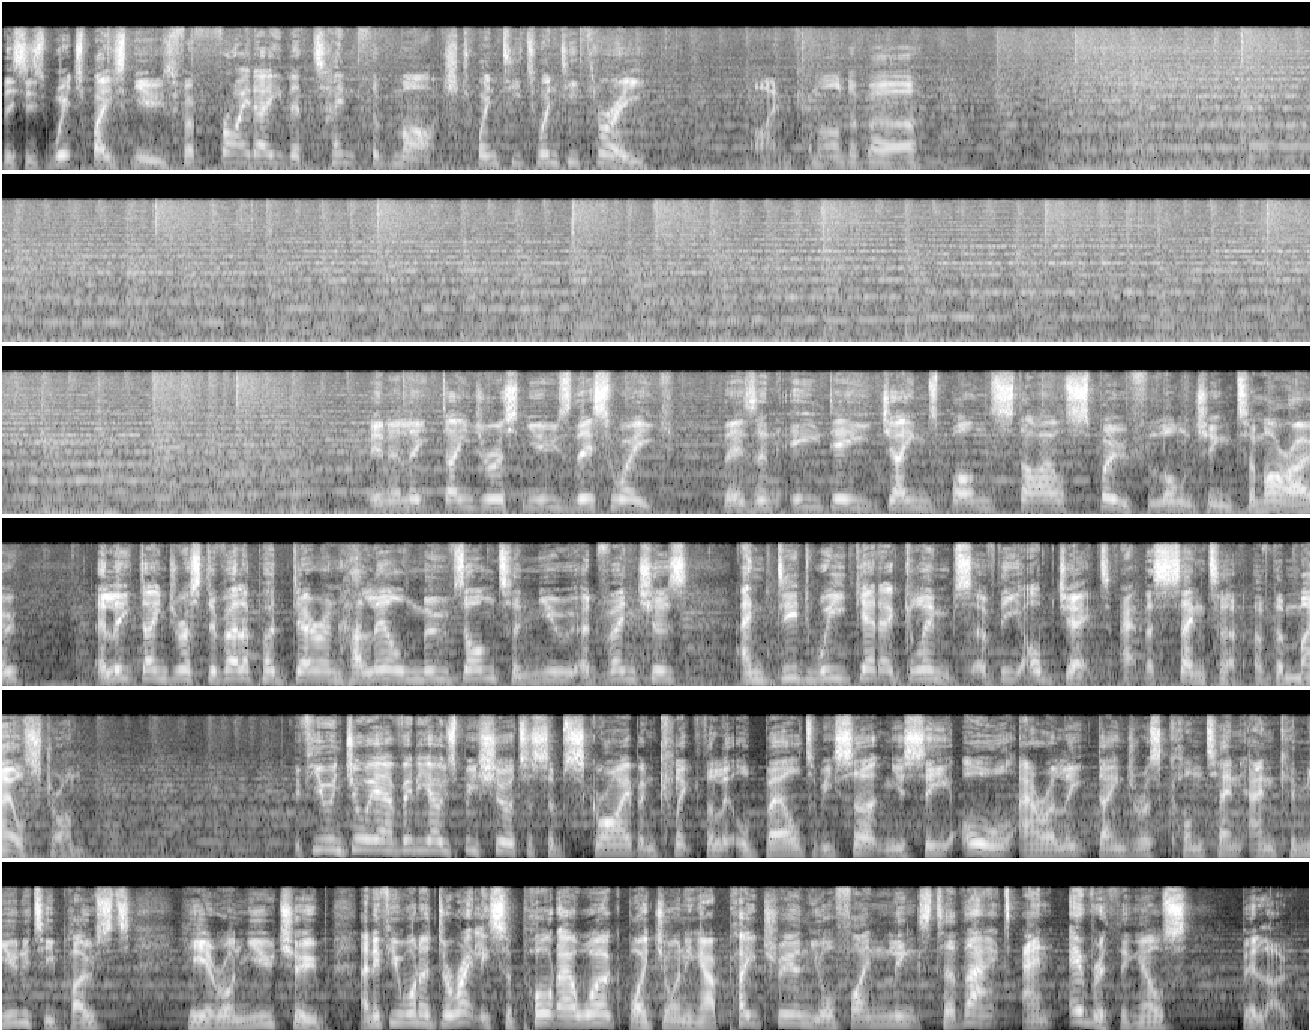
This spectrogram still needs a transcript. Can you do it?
This is Witchbase News for Friday the 10th of March 2023. I'm Commander Burr. In Elite Dangerous news this week there's an ED James Bond style spoof launching tomorrow Elite Dangerous developer Darren Halil moves on to new adventures and did we get a glimpse of the object at the centre of the Maelstrom? If you enjoy our videos be sure to subscribe and click the little bell to be certain you see all our Elite Dangerous content and community posts here on YouTube and if you want to directly support our work by joining our Patreon you'll find links to that and everything else below.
